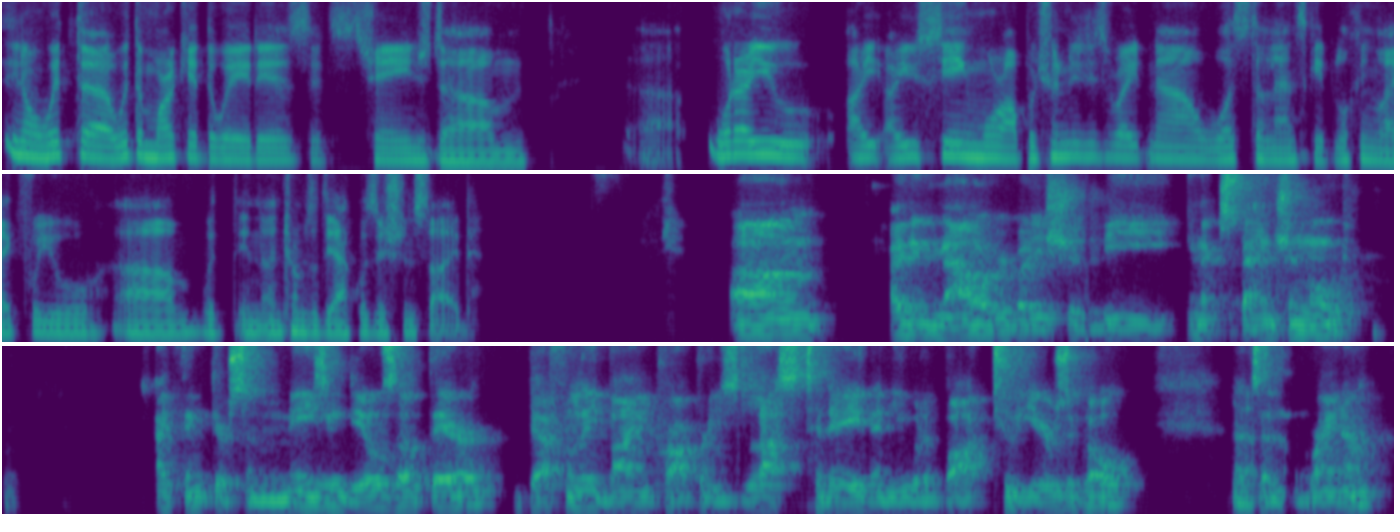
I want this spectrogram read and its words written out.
you know, with the with the market the way it is, it's changed. Um, uh, what are you are, are you seeing more opportunities right now? What's the landscape looking like for you um, with in, in terms of the acquisition side? Um, I think now everybody should be in expansion mode. I think there's some amazing deals out there. Definitely buying properties less today than you would have bought two years ago. That's yeah. a no brainer.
